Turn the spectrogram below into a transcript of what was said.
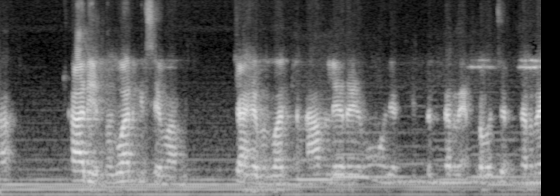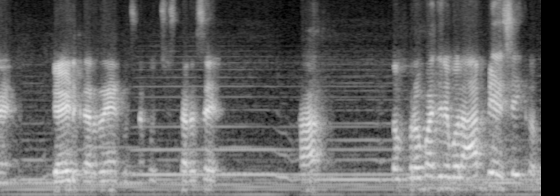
हाँ, कार्य भगवान की सेवा में। चाहे भगवान का नाम ले रहे हो या कीर्तन कर रहे हैं प्रवचन कर रहे हैं गाइड कर रहे हैं कुछ ना कुछ इस तरह से हाँ तो प्रभा जी ने बोला, आप भी ऐसे ही करो।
